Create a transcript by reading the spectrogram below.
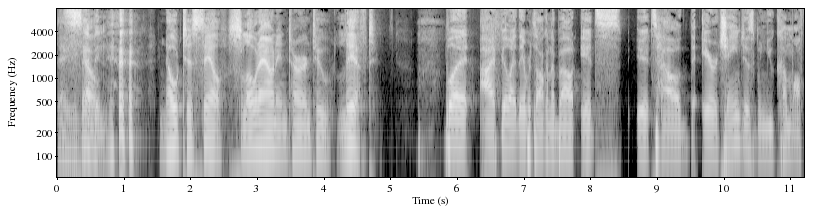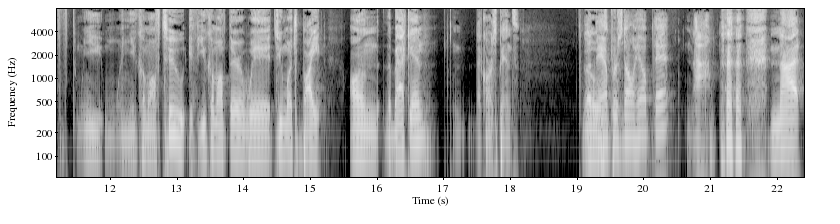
There you Seven. go. Note to self: slow down in turn two. Lift. But I feel like they were talking about it's it's how the air changes when you come off when you when you come off two. If you come off there with too much bite on the back end, that car spins. The dampers don't help that. Nah, not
